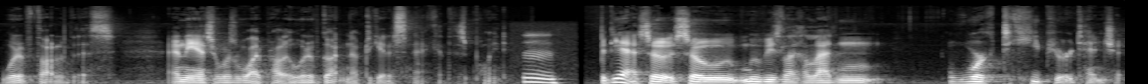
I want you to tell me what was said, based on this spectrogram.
would have thought of this? And the answer was, well, I probably would have gotten up to get a snack at this point. But yeah, so so movies like Aladdin work to keep your attention.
